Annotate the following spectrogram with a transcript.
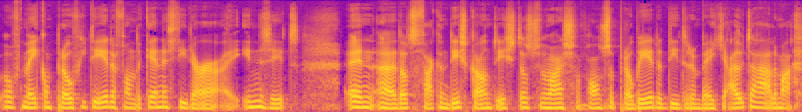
of mee kan profiteren van de kennis die daarin zit. En uh, dat het vaak een discount is. Dat is waarvan ze proberen die er een beetje uit te halen. Maar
